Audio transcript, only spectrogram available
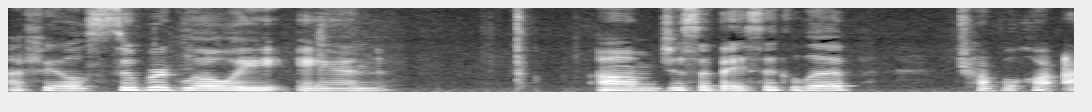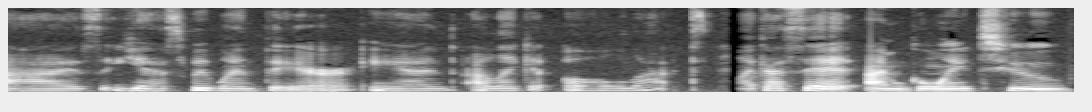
I feel super glowy and um, just a basic lip. Tropical Eyes. Yes, we went there and I like it a whole lot. Like I said, I'm going to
